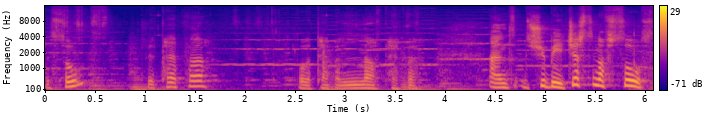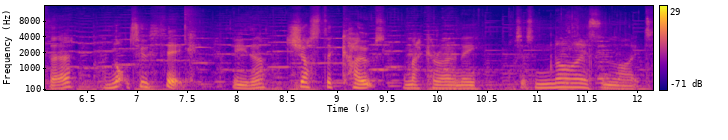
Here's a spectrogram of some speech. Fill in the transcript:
The salt, of pepper, lot of pepper, love pepper. And there should be just enough sauce there, and not too thick either, just to coat the macaroni so it's nice and light.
